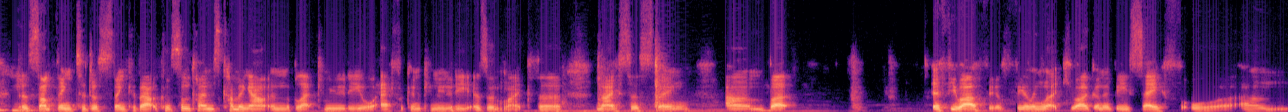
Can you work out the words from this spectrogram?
mm-hmm. is something to just think about because sometimes coming out in the black community or african community isn't like the nicest thing um, but if you are feel, feeling like you are going to be safe or um,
